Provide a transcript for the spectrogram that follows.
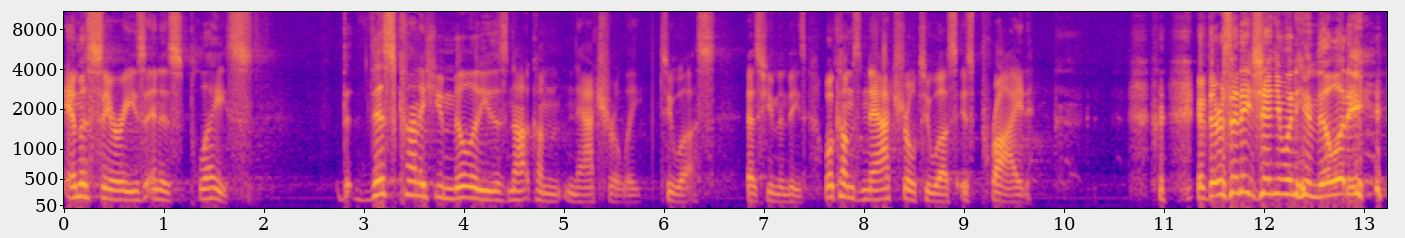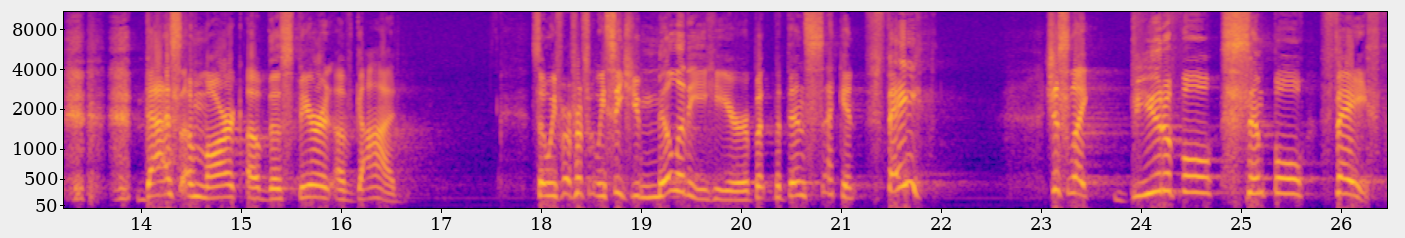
emissaries in his place. This kind of humility does not come naturally to us as human beings. What comes natural to us is pride. if there's any genuine humility, that's a mark of the Spirit of God. So we, we see humility here, but, but then second, faith. Just like beautiful, simple faith.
